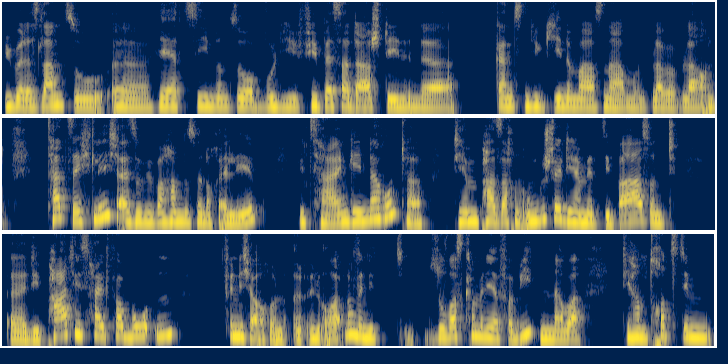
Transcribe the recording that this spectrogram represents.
über das Land so äh, herziehen und so, obwohl die viel besser dastehen in der ganzen Hygienemaßnahmen und bla bla bla. Und tatsächlich, also wir haben das ja noch erlebt, die Zahlen gehen da runter. Die haben ein paar Sachen umgestellt, die haben jetzt die Bars und äh, die Partys halt verboten. Finde ich ja auch in, in Ordnung, wenn die sowas kann man ja verbieten, aber die haben trotzdem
